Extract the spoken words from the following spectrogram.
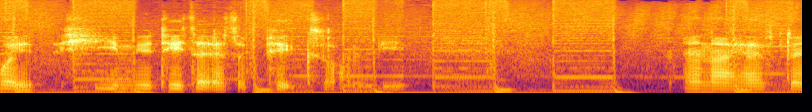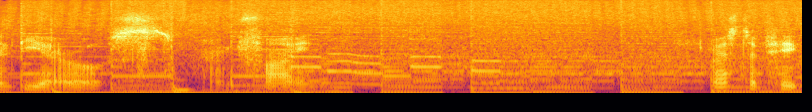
wait he mutated as a pig zombie and I have 20 arrows I'm fine where's the pig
